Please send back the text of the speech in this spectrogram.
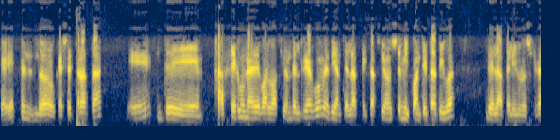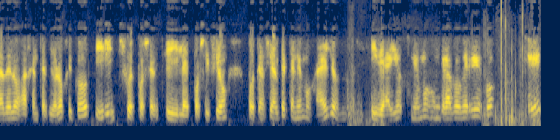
que lo que se trata es de hacer una evaluación del riesgo mediante la aplicación semicuantitativa de la peligrosidad de los agentes biológicos y su y la exposición potencial que tenemos a ellos. Y de ahí obtenemos un grado de riesgo que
